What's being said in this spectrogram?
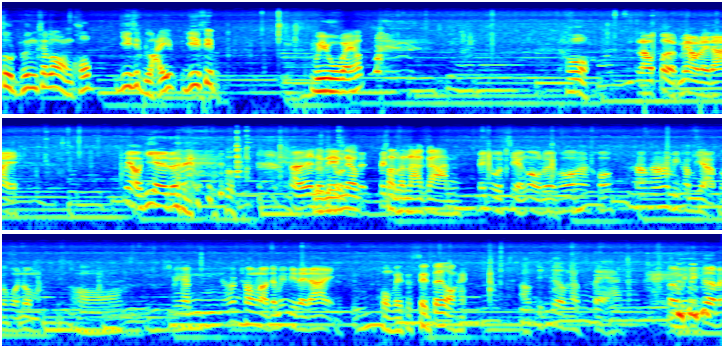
สุดเพิ่งฉลองครบ 20 ไลฟ์ 20 วิวไปครับ โธ่ เราเปิดไม่เอาอะไรได้ ไม่เอาเฮียด้วยอะอันเรานี้เน้นแบบไปสัดูนดทนาการ ไปดูดเสียงออกด้วยเพราะว่าเขาห้ามห้ามมีคำหยาบกับหัวนม อ๋อ ไม่งั้นช่องเราจะไม่มีรายได้ ผมเป็นเซนเตอร์ออกให้เอาติ๊กเกอร์มาแปะเออมีติ๊กเกอร์ไหม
